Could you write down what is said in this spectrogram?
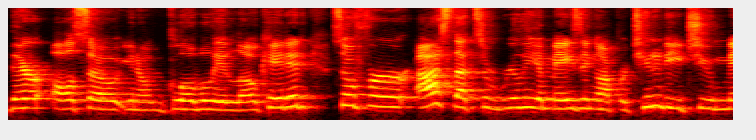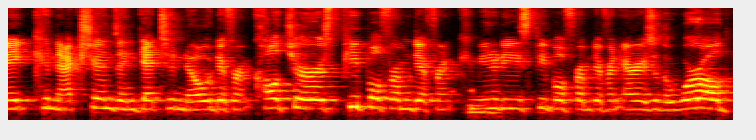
they're also, you know, globally located. So for us, that's a really amazing opportunity to make connections and get to know different cultures, people from different mm-hmm. communities, people from different areas of the world.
